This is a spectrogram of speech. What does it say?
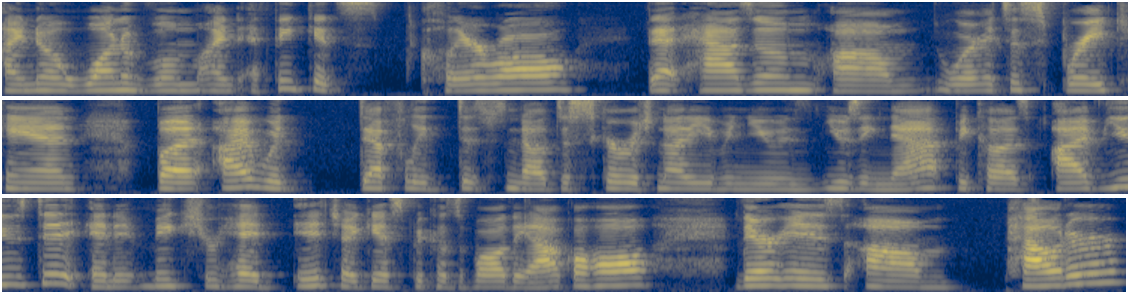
I know one of them, I, I think it's Clairol that has them, um, where it's a spray can. But I would definitely you know, discourage not even use, using that because I've used it and it makes your head itch, I guess, because of all the alcohol. There is um, powder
